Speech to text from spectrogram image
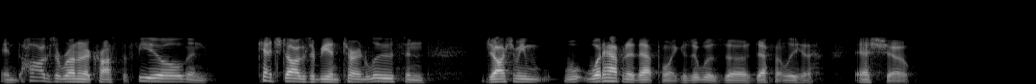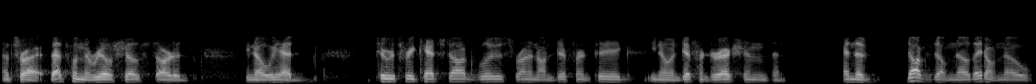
And hogs are running across the field, and catch dogs are being turned loose. And Josh, I mean, w- what happened at that point? Because it was uh, definitely a S show. That's right. That's when the real show started. You know, we had two or three catch dogs loose running on different pigs, you know, in different directions and and the dogs don't know. They don't know,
